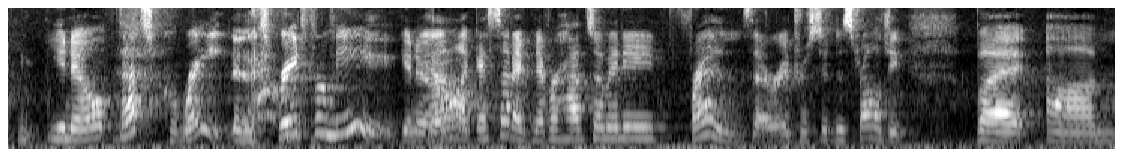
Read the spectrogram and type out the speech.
you know, that's great, and it's great for me. You know, Yeah. like I said, I've never had so many friends that are interested in astrology. But um,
